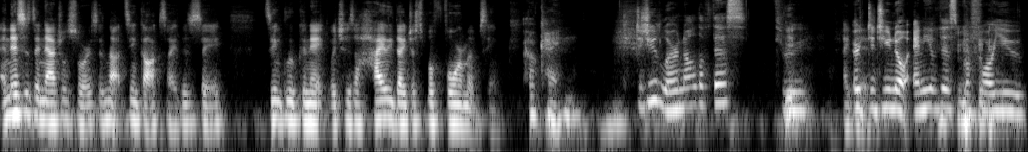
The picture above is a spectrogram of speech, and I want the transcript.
And this is a natural source. It's not zinc oxide. This is a zinc gluconate, which is a highly digestible form of zinc. Okay. did you learn all of this through I or did you know any of this before you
